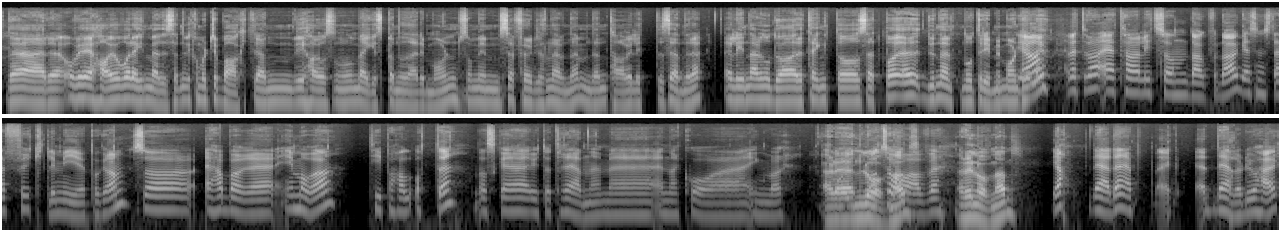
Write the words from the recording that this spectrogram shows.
Det er, eh, og vi har jo vår egen mediesending. Vi kommer tilbake til den. Vi har jo også noe meget spennende der i morgen, som vi selvfølgelig skal nevne, men den tar vi litt senere. Elin, er det noe du har tenkt å sette på? Eh, Du nevnte noe trim i morgen Ja, tidlig. vet du hva, jeg tar litt sånn dag for dag. Jeg syns det er fryktelig mye program. Så jeg har bare i morgen, ti på halv åtte, da skal jeg ut og trene med NRK, Yngvar. Er det en lovnad? Er det en lovnad? Ja, det er det. Jeg, deler det jo her.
